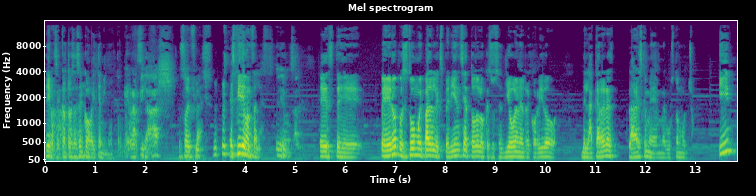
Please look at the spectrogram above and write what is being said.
Digo, sé que otros hacen como 20 minutos. Qué rápida. Soy Flash. Speedy González. Sí, Gonzalo. Este, pero pues estuvo muy padre la experiencia, todo lo que sucedió en el recorrido de la carrera, la verdad es que me, me gustó mucho. Y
